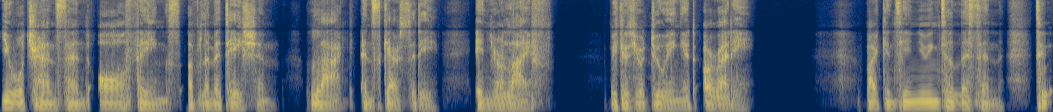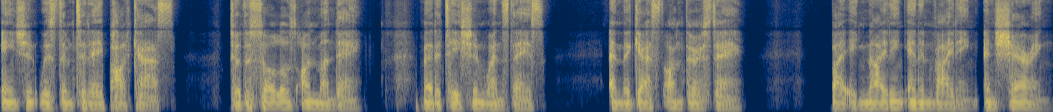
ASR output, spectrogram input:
you will transcend all things of limitation, lack, and scarcity in your life because you're doing it already. By continuing to listen to Ancient Wisdom Today podcasts, to the solos on Monday, meditation Wednesdays, and the guest on Thursday, by igniting and inviting and sharing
